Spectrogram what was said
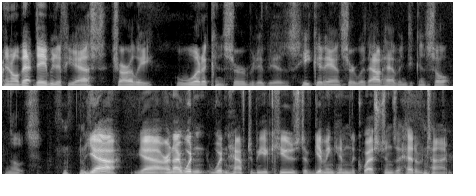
And I'll bet, David, if you asked Charlie what a conservative is, he could answer without having to consult notes. Yeah, yeah. And I wouldn't wouldn't have to be accused of giving him the questions ahead of time.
